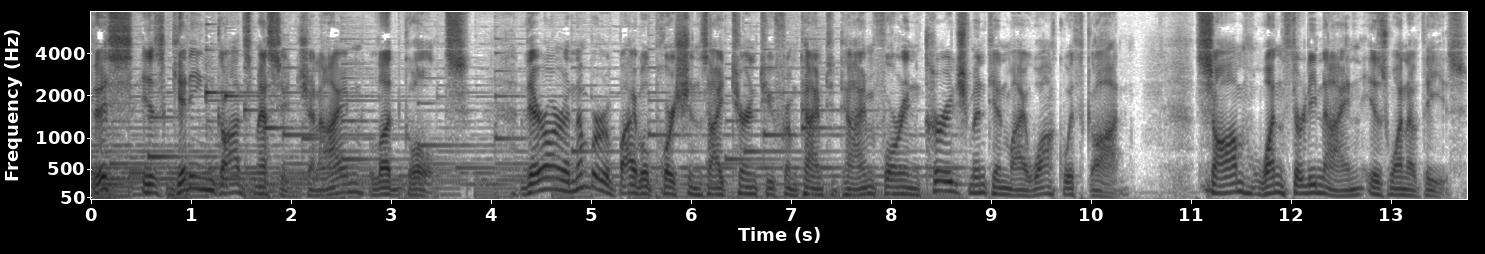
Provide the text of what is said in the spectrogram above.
This is Getting God's Message, and I'm Lud Golz. There are a number of Bible portions I turn to from time to time for encouragement in my walk with God. Psalm 139 is one of these.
